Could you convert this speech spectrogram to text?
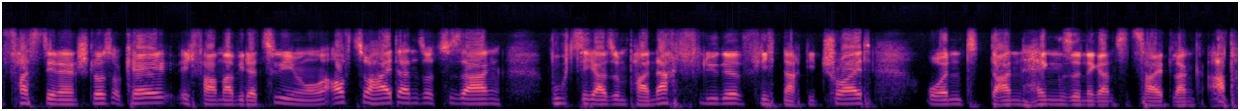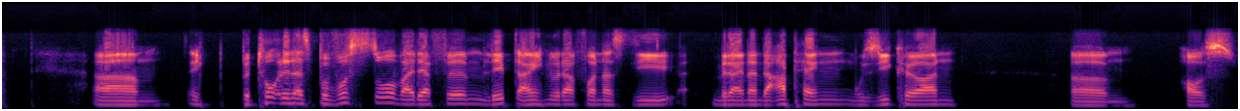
fasst den Entschluss, okay, ich fahre mal wieder zu ihm, um aufzuheitern sozusagen, bucht sich also ein paar Nachtflüge, fliegt nach Detroit und dann hängen sie eine ganze Zeit lang ab. Ähm, betone das bewusst so, weil der Film lebt eigentlich nur davon, dass die miteinander abhängen, Musik hören, ähm, aus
